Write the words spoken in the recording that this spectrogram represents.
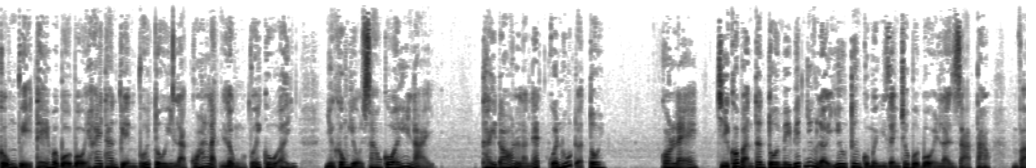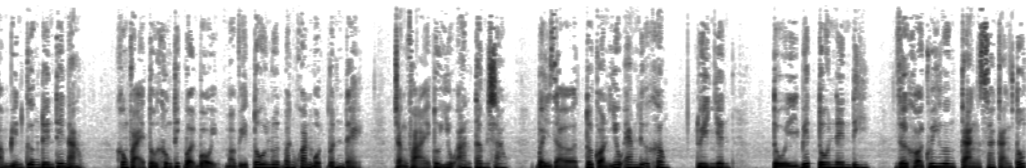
Cũng vì thế mà bội bội hay than phiền với tôi là quá lạnh lùng với cô ấy, nhưng không hiểu sao cô ấy lại Thấy đó là nét cuốn hút ở tôi. Có lẽ chỉ có bản thân tôi mới biết những lời yêu thương của mình dành cho bội bội là giả tạo và miễn cưỡng đến thế nào. Không phải tôi không thích bội bội Mà vì tôi luôn băn khoăn một vấn đề. Chẳng phải tôi yêu an tâm sao? Bây giờ tôi còn yêu em nữa không? Tuy nhiên tôi biết tôi nên đi. Rời khỏi quê hương càng xa càng tốt.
